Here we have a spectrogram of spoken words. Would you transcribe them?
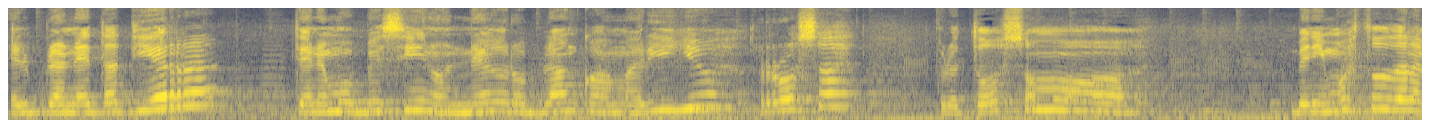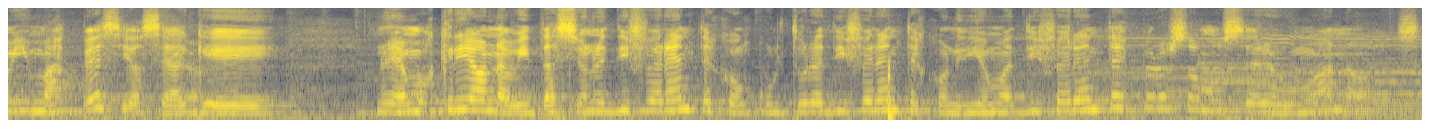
el planeta Tierra. Tenemos vecinos negros, blancos, amarillos, rosas, pero todos somos, venimos todos de la misma especie, o sea que nos hemos criado en habitaciones diferentes, con culturas diferentes, con idiomas diferentes, pero somos seres humanos.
